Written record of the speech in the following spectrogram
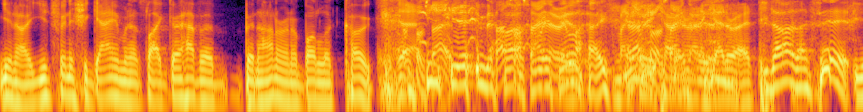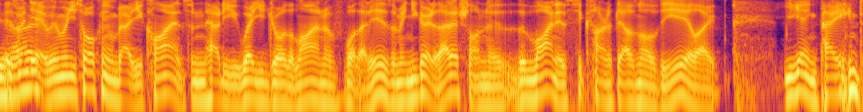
You know, you'd finish a game and it's like go have a banana and a bottle of Coke. that's what I'm saying. You know that's what I'm saying. Though, I mean? is- Like- Make that's sure what I'm saying. Gatorade. no, that's it. You is know, when yeah when you're talking about your clients and how do you where do you draw the line of what that is? I mean, you go to that echelon. uh, The line is six hundred thousand dollars a year. Like you're getting paid.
